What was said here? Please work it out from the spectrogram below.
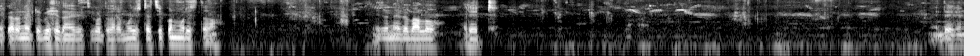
এই কারণে একটু বেশি দামে বিক্রি করতে পারে। মরিচটা চিকন মরিচ তো। এই জন্য এটা ভালো রেট। দেখেন।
